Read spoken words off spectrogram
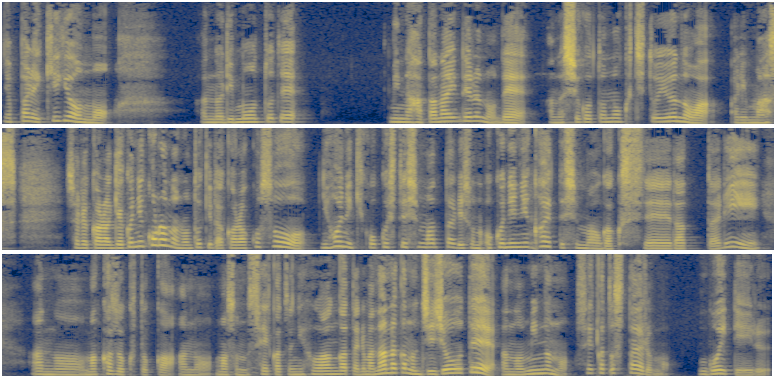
やっぱり企業もあのリモートでみんな働いてるので、あの仕事の口というのはあります。それから逆にコロナの時だからこそ、日本に帰国してしまったり、そのお国に帰ってしまう学生だったり、あの、まあ、家族とか、あの、まあ、その生活に不安があったり、まあ、何らかの事情で、あの、みんなの生活スタイルも動いている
